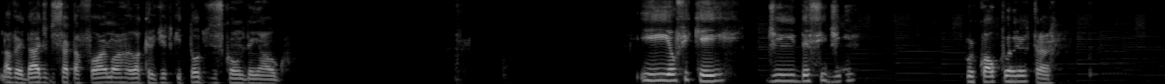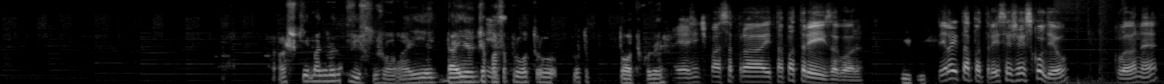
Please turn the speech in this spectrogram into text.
Na verdade, de certa forma, eu acredito que todos escondem algo. E eu fiquei de decidir por qual clã entrar. Acho que é mais ou menos isso, João. Aí daí a gente já isso. passa para outro, outro tópico, né? Aí a gente passa para a etapa 3 agora. Uhum. Pela etapa 3 você já escolheu clã, né?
